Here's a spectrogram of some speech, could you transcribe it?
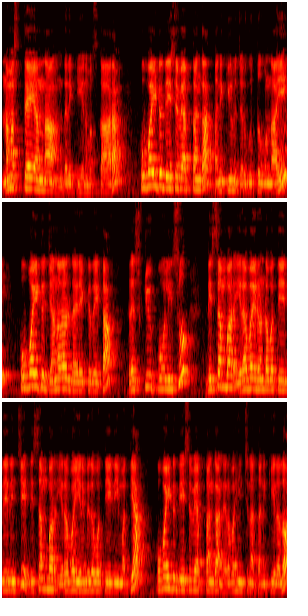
నమస్తే అన్న అందరికీ నమస్కారం. కువైట్ దేశవ్యాప్తంగా తనిఖీలు జరుగుతూ ఉన్నాయి. Kuwait general directorate of rescue police December ఇరవై రెండవ తేదీ నుంచి డిసెంబర్ ఇరవై ఎనిమిదవ తేదీ మధ్య కువైట్ దేశవ్యాప్తంగా నిర్వహించిన తనిఖీలలో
